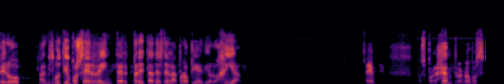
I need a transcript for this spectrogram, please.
pero al mismo tiempo se reinterpreta desde la propia ideología. ¿eh? Pues por ejemplo, ¿no? Pues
